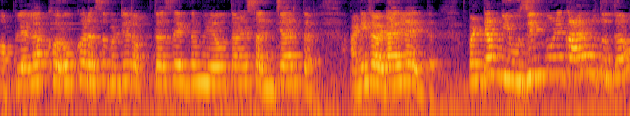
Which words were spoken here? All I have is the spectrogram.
आपल्याला खरोखर असं म्हणजे रक्त असं एकदम हे होतं आणि संचारतं आणि रडायला येतं पण त्या म्युझिकमुळे काय होत होतं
